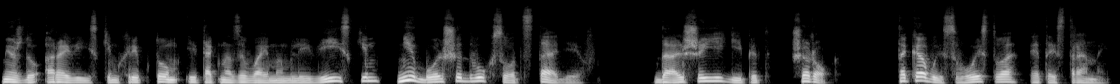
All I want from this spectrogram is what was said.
между Аравийским хребтом и так называемым Ливийским, не больше двухсот стадиев. Дальше Египет широк. Таковы свойства этой страны.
